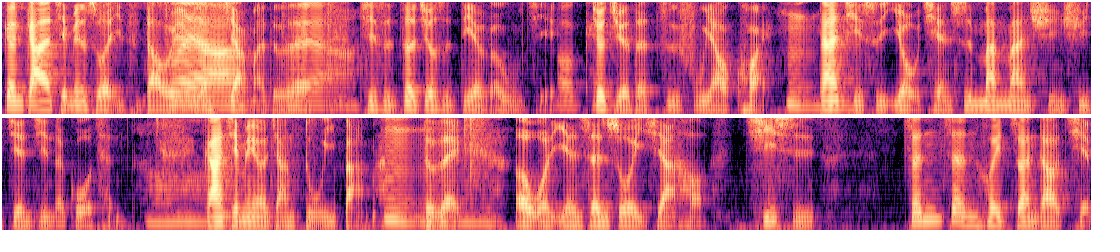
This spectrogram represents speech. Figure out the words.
跟刚刚前面说的一次到位比较像嘛，对不对？啊。其实这就是第二个误解就觉得致富要快，嗯，但其实有钱是慢慢循序渐进的过程。哦，刚刚前面有讲赌一把嘛，嗯，对不对？嗯呃，我延伸说一下哈，其实真正会赚到钱，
